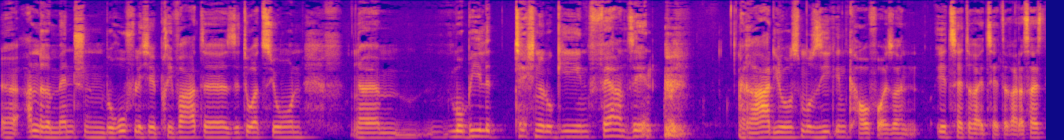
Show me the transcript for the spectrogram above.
äh, andere Menschen, berufliche, private Situationen, ähm, mobile Technologien, Fernsehen, Radios, Musik in Kaufhäusern etc. etc. Das heißt,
